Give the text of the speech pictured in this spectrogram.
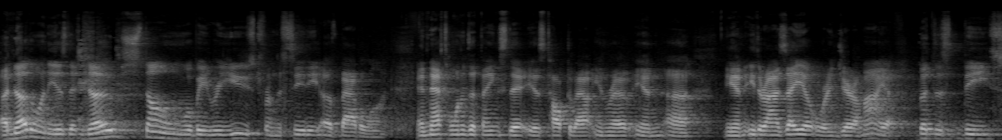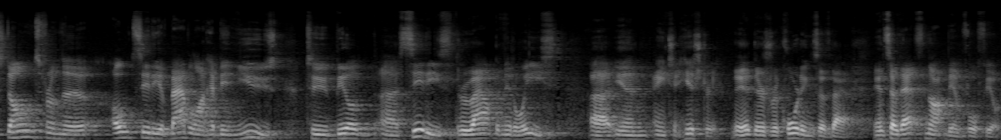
Another one is that no stone will be reused from the city of Babylon. And that's one of the things that is talked about in, in, uh, in either Isaiah or in Jeremiah. But the, the stones from the old city of Babylon have been used to build uh, cities throughout the Middle East uh, in ancient history. There's recordings of that. And so that's not been fulfilled.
